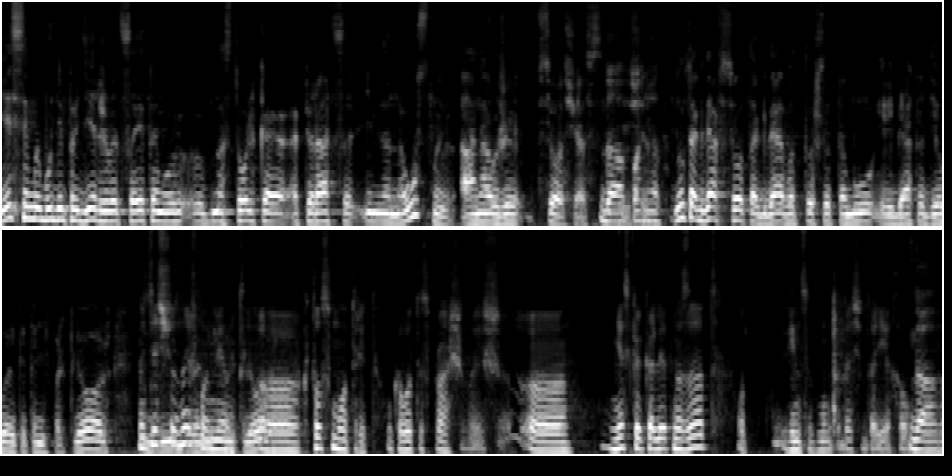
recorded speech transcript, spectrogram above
если мы будем придерживаться этому, настолько опираться именно на устную, а она уже все сейчас. Да, сейчас, понятно. Ну тогда все, тогда вот то, что тому и ребята делают, это не фольклор. Но здесь еще, знаешь, момент, фольклор. э, кто смотрит, у кого ты спрашиваешь. Э, Несколько лет назад, вот Винсент Мун, когда сюда ехал, Да.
